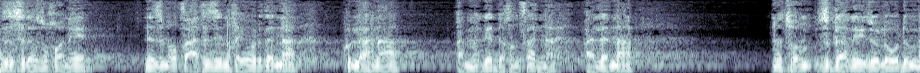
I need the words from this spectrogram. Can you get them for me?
እዚ ስለ ዝኾነ ነዚ መቕጻዕቲ እዚ ንኸይወርደና ኩላህና ኣብ መገዲ ክንጸንሕ ኣለና ነቶም ዝጋገዩ ዘለዉ ድማ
